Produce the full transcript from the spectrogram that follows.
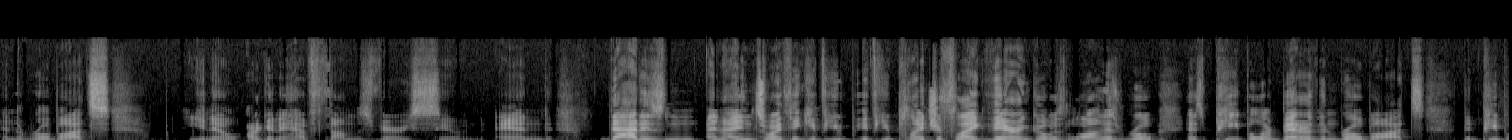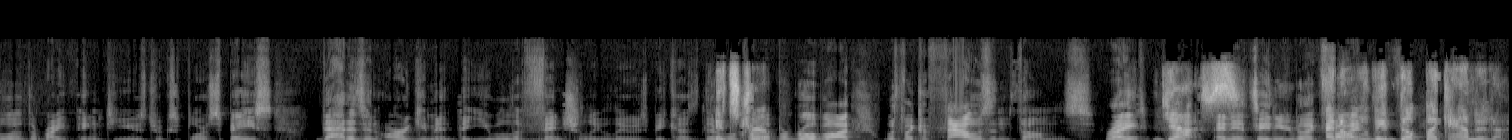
and the robots, you know, are going to have thumbs very soon. And that is and, I, and so I think if you if you plant your flag there and go as long as ro- as people are better than robots, then people are the right thing to use to explore space. That is an argument that you will eventually lose because there it's will come up a robot with like a thousand thumbs, right? Yes, and it's and you'd be like, and it will be built by Canada.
